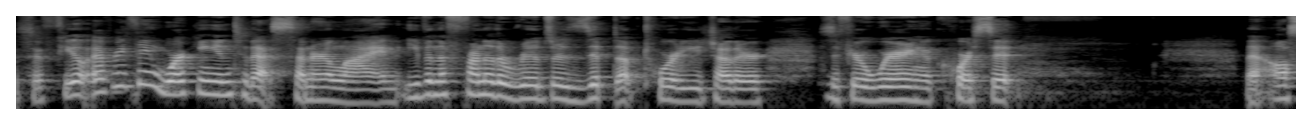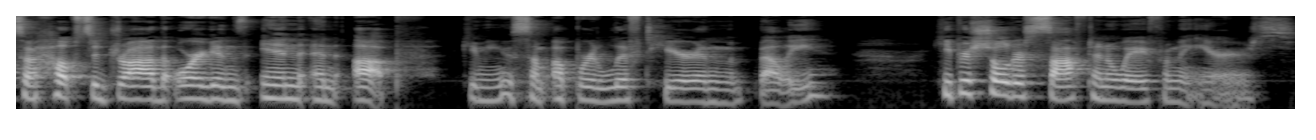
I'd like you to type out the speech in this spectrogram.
So feel everything working into that center line. Even the front of the ribs are zipped up toward each other as if you're wearing a corset. That also helps to draw the organs in and up, giving you some upward lift here in the belly. Keep your shoulders soft and away from the ears.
